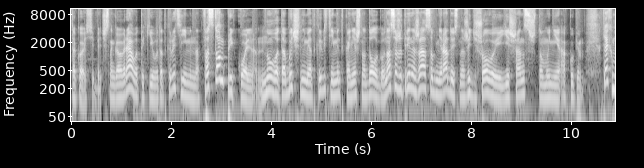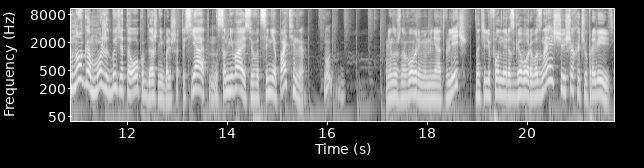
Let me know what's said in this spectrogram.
такое себе, честно говоря, вот такие вот открытия именно. Фастом прикольно, ну вот обычными открытиями это, конечно, достаточно долго. У нас уже три ножа, особо не радуюсь, ножи дешевые, есть шанс, что мы не окупим. Хотя их много, может быть это окуп даже небольшой. То есть я сомневаюсь в цене патины. Ну, Мне нужно вовремя меня отвлечь на телефонные разговоры. Вот знаешь, что еще хочу проверить?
